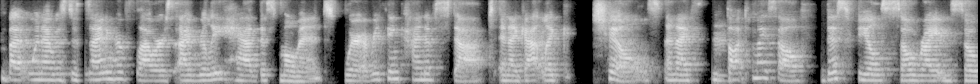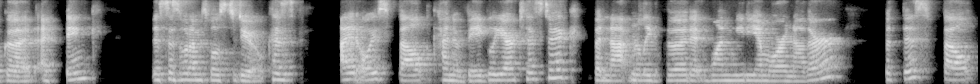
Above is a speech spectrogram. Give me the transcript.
But when I was designing her flowers, I really had this moment where everything kind of stopped and I got like chills. And I mm-hmm. thought to myself, this feels so right and so good. I think this is what I'm supposed to do. Because I had always felt kind of vaguely artistic, but not really mm-hmm. good at one medium or another. But this felt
